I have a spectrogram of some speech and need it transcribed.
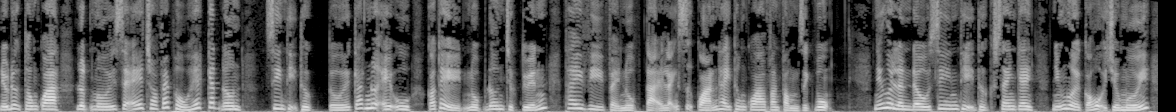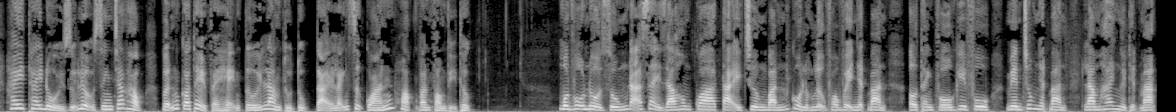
Nếu được thông qua, luật mới sẽ cho phép hầu hết các đơn xin thị thực tới các nước EU có thể nộp đơn trực tuyến thay vì phải nộp tại lãnh sự quán hay thông qua văn phòng dịch vụ. Những người lần đầu xin thị thực Schengen, những người có hộ chiếu mới hay thay đổi dữ liệu sinh trắc học vẫn có thể phải hẹn tới làm thủ tục tại lãnh sự quán hoặc văn phòng thị thực. Một vụ nổ súng đã xảy ra hôm qua tại trường bắn của lực lượng phòng vệ Nhật Bản ở thành phố Gifu, miền trung Nhật Bản, làm hai người thiệt mạng.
